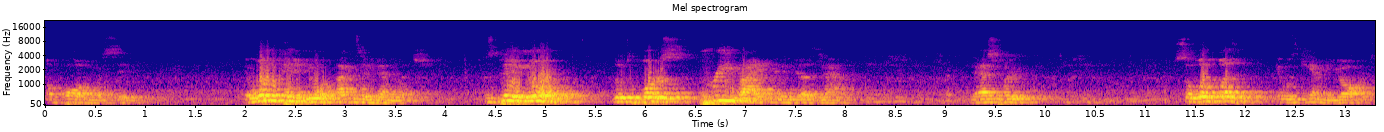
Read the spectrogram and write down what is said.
of Baltimore City? It wasn't Penn North, I can tell you that much. Because Penn North looked worse pre-riot than it does now. That's weird. So what was it? It was Camden Yards.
